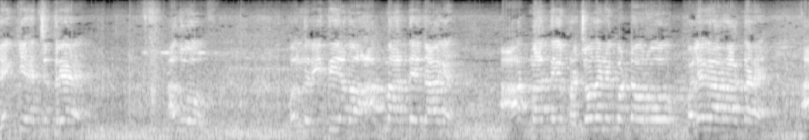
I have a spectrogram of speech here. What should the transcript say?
ಬೆಂಕಿ ಹಚ್ಚಿದ್ರೆ ಅದು ಒಂದು ರೀತಿ ಅದು ಆತ್ಮಹತ್ಯೆ ಇದ್ದಾಗ ಆತ್ಮಹತ್ಯೆಗೆ ಪ್ರಚೋದನೆ ಕೊಟ್ಟವರು ಕೊಲೆಗಾರರಾಗ್ತಾರೆ. ಆ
